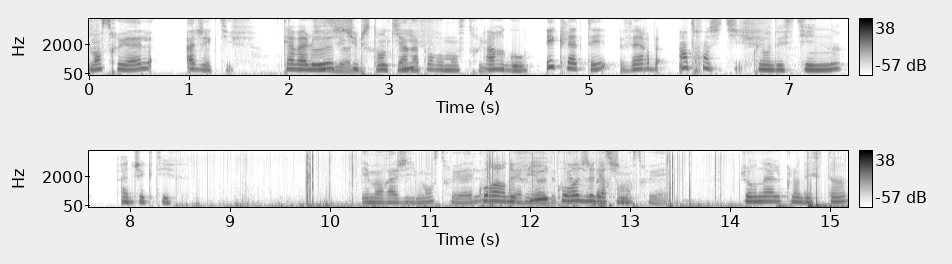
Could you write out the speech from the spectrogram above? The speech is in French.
Menstruel, adjectif. Cavaleuse, substantif. Qui a rapport au menstru. Argot. Éclaté, verbe intransitif. Clandestine, adjectif. Hémorragie menstruelle. Coureur de filles, coureuse de garçons. menstruelle. Journal clandestin,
